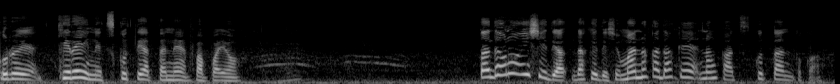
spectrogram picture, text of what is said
Kure, kirei ne tsukutte yatta ne, papayo. Tada no ishi da- dake desho. Manaka dake nanka tsukuttan to ka.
